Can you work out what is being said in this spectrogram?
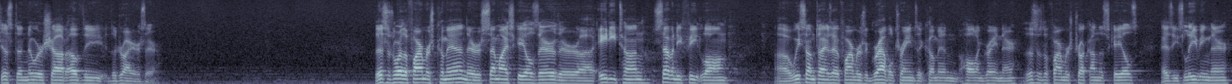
just a newer shot of the, the dryers there. This is where the farmers come in. There's semi-scales there. They're uh, 80 ton, 70 feet long. Uh, we sometimes have farmers with gravel trains that come in hauling grain there. This is the farmer's truck on the scales as he's leaving there.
